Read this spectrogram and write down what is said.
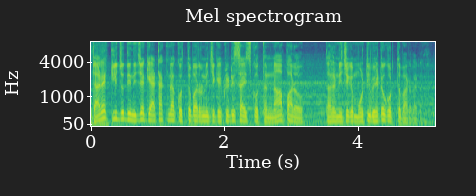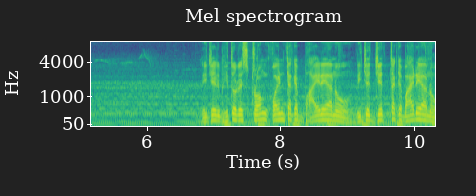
ডাইরেক্টলি যদি নিজেকে অ্যাটাক না করতে পারো, নিজেকে ক্রিটিসাইজ করতে না পারো, তাহলে নিজেকে মোটিভেটও করতে পারবে না। নিজের ভিতরে স্ট্রং পয়েন্টটাকে বাইরে আনো, নিজের জেদটাকে বাইরে আনো।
